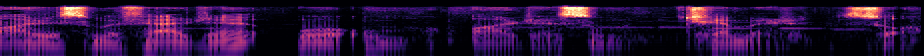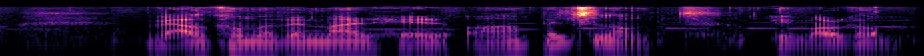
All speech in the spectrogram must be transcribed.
året som er færre og om året som kommer. Så velkommen ved meg her og Belseland i morgen.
